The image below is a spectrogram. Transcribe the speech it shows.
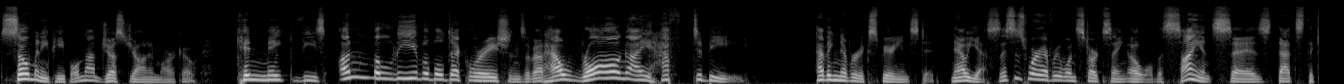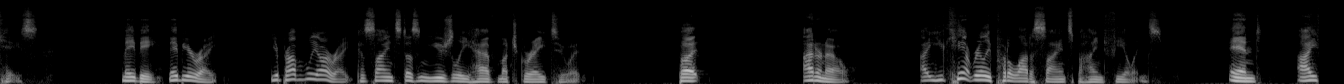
so many people, not just John and Marco, can make these unbelievable declarations about how wrong I have to be having never experienced it. Now, yes, this is where everyone starts saying, oh, well, the science says that's the case. Maybe. Maybe you're right. You probably are right, because science doesn't usually have much gray to it. But I don't know. I, you can't really put a lot of science behind feelings. And I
